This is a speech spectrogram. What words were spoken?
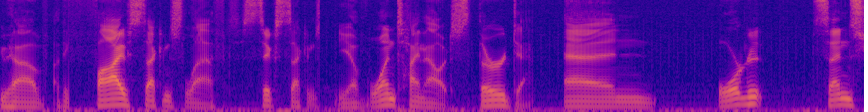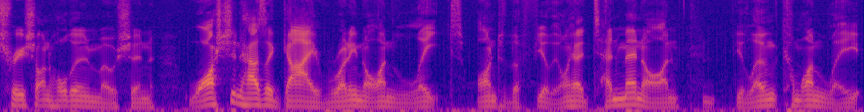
You have I think five seconds left, six seconds. You have one timeout. It's third down, and Oregon sends Traeshon Holden in motion. Washington has a guy running on late onto the field. They only had ten men on. The eleventh come on late.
